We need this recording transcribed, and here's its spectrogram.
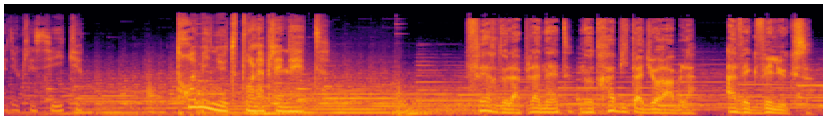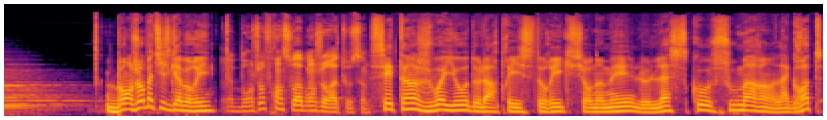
Radio Classique. 3 minutes pour la planète. Faire de la planète notre habitat durable avec Velux. Bonjour Baptiste Gabory. Bonjour François, bonjour à tous. C'est un joyau de l'art préhistorique surnommé le Lascaux sous-marin. La grotte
